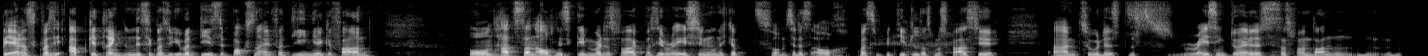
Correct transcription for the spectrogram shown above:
Perez quasi abgedrängt und ist quasi über diese Boxeneinfahrtlinie gefahren und hat es dann auch nicht gegeben, weil das war quasi Racing und ich glaube, so haben sie das auch quasi betitelt, dass man es quasi äh, im Zuge des, des Racing-Duells, dass man dann,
